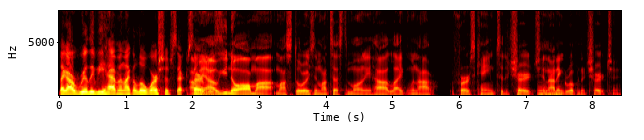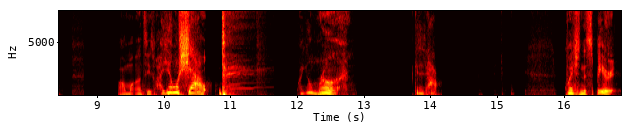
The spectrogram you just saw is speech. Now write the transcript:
like I really be having like a little worship ser- service. I mean, I, you know all my my stories and my testimony. How like when I first came to the church and I Mhm. didn't grow up in the church and all my aunties, why you don't shout? why you don't run? Get it out. Quenching the spirit.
